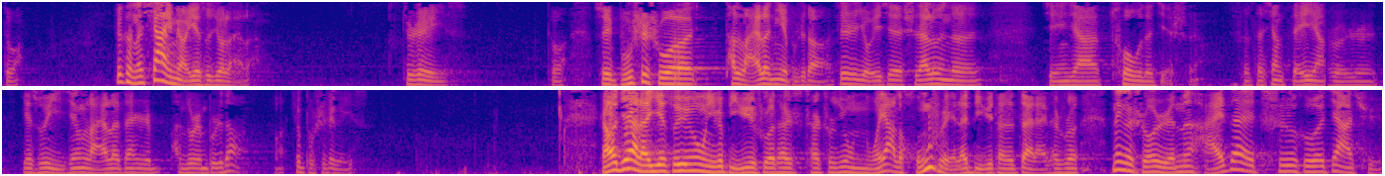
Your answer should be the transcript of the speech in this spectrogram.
对吧？也可能下一秒耶稣就来了，就这个意思，对吧？所以不是说他来了你也不知道，这是有一些时代论的解经家错误的解释。说他像贼一样，说是耶稣已经来了，但是很多人不知道啊，就不是这个意思。然后接下来，耶稣又用一个比喻说，他他说用挪亚的洪水来比喻他的再来。他说那个时候人们还在吃喝嫁娶，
